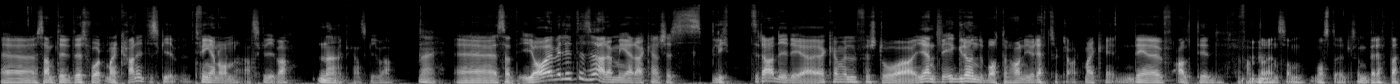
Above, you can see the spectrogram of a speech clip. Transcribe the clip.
Eh, samtidigt är det svårt, man kan inte skriva, tvinga någon att skriva. Nej. Inte kan skriva. Nej. Eh, så att jag är väl lite så här mera kanske splittrad i det. Jag kan väl förstå, egentligen i grund och botten har ni ju rätt såklart. Man kan, det är alltid författaren Mm. som måste liksom berätta.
